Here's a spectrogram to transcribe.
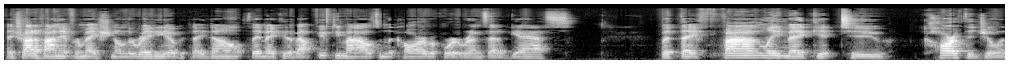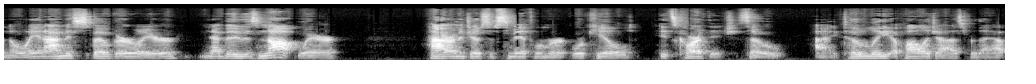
They try to find information on the radio, but they don't. They make it about 50 miles in the car before it runs out of gas. But they finally make it to Carthage, Illinois. And I misspoke earlier. Naboo is not where Hyrum and Joseph Smith were, were killed. It's Carthage. So I totally apologize for that.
